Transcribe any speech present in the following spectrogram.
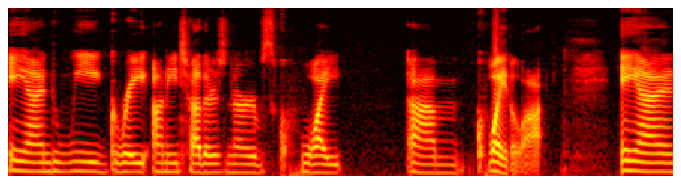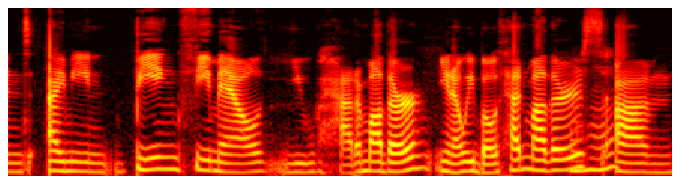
and we grate on each other's nerves quite um quite a lot. And I mean, being female, you had a mother, you know, we both had mothers. Mhm. Um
